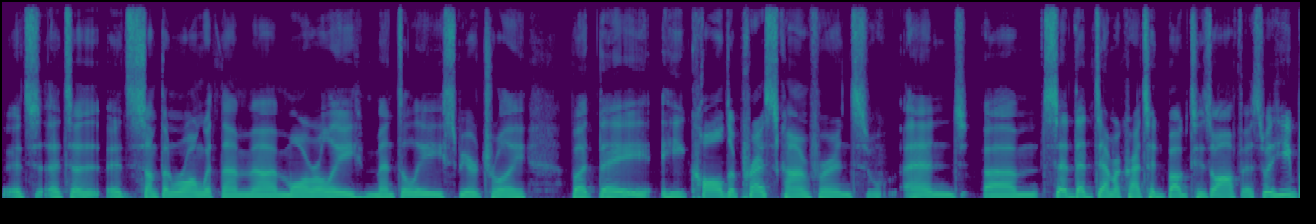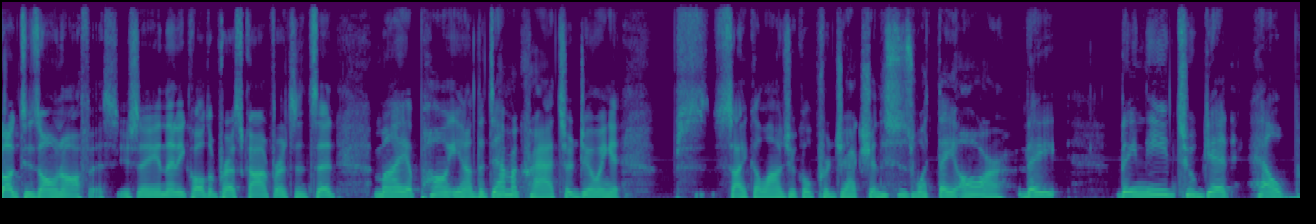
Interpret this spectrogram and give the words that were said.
It's it's a it's something wrong with them uh, morally, mentally, spiritually but they he called a press conference and um, said that Democrats had bugged his office. But he bugged his own office, you see, and then he called a press conference and said, "My opponent, you know, the Democrats are doing it." Psychological projection. This is what they are. They they need to get help.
